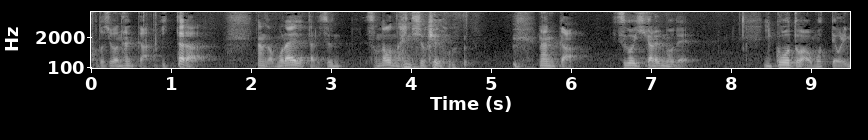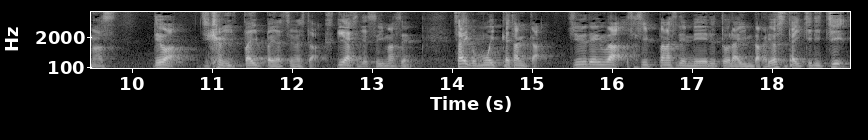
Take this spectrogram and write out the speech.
今年はなんか行ったらなんかもらえたりするそんなことないんでしょうけど。なんかすごい聞かれるので行こうとは思っております。では時間いっぱいいっぱいになっちゃいました。駆け足ですいません。最後もう一回短歌。充電は差しっぱなしでメールと LINE ばかり。をした一日。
